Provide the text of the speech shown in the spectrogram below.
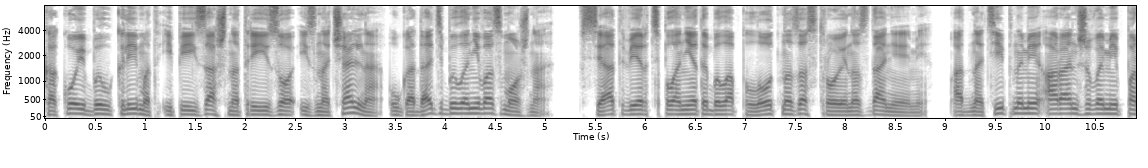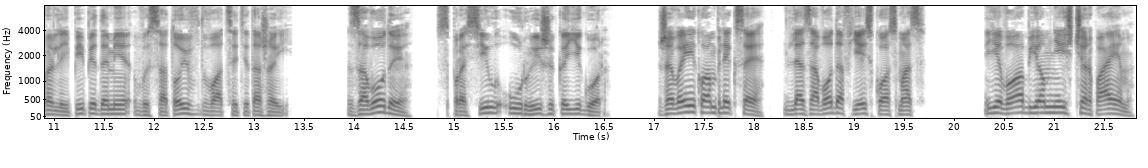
Какой был климат и пейзаж на Триизо изначально, угадать было невозможно. Вся твердь планеты была плотно застроена зданиями, однотипными оранжевыми параллелепипедами высотой в 20 этажей. «Заводы?» — спросил у Рыжика Егор. «Живые комплексы. Для заводов есть космос. Его объем не исчерпаем.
